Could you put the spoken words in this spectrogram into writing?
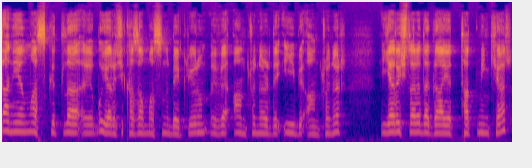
Daniel Muskett'la e, bu yarışı kazanmasını bekliyorum ve antrenör de iyi bir antrenör. Yarışları da gayet tatminkar.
